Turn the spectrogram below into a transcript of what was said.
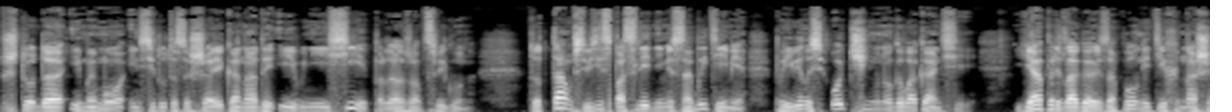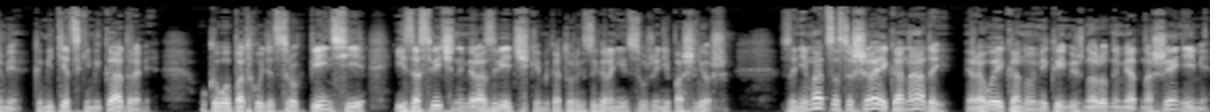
Что до ИММО Института США и Канады и в НИИСИ, продолжал Цвигун, то там в связи с последними событиями появилось очень много вакансий. Я предлагаю заполнить их нашими комитетскими кадрами, у кого подходит срок пенсии, и засвеченными разведчиками, которых за границу уже не пошлешь. Заниматься США и Канадой, мировой экономикой и международными отношениями,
